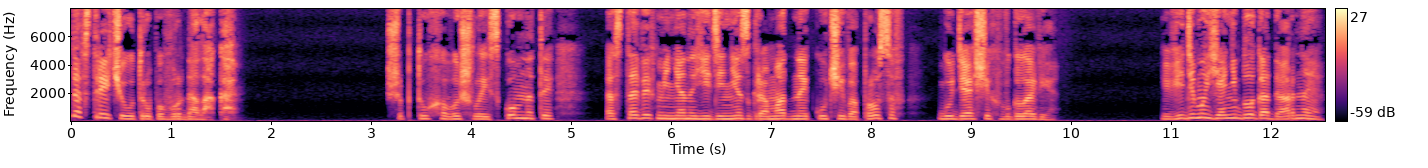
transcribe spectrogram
До встречи у трупа вурдалака. Шептуха вышла из комнаты, оставив меня наедине с громадной кучей вопросов, гудящих в голове. Видимо, я неблагодарная.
